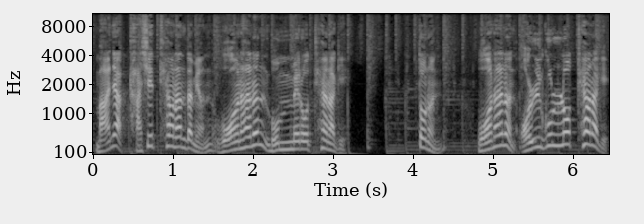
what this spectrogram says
만약 다시 태어난다면 원하는 몸매로 태어나기. 또는 원하는 얼굴로 태어나기.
